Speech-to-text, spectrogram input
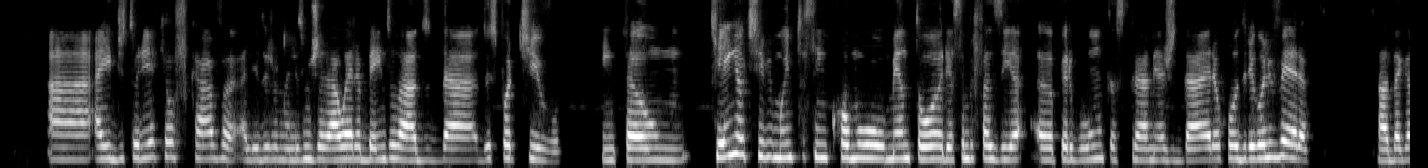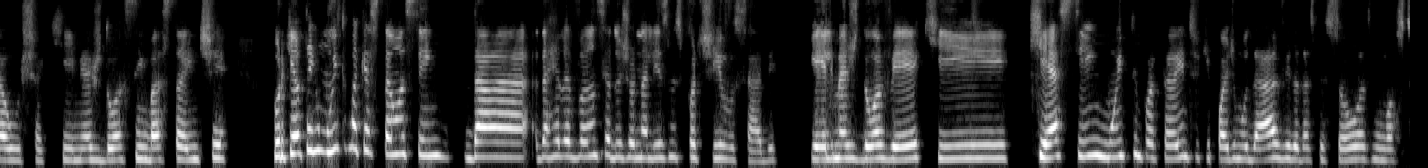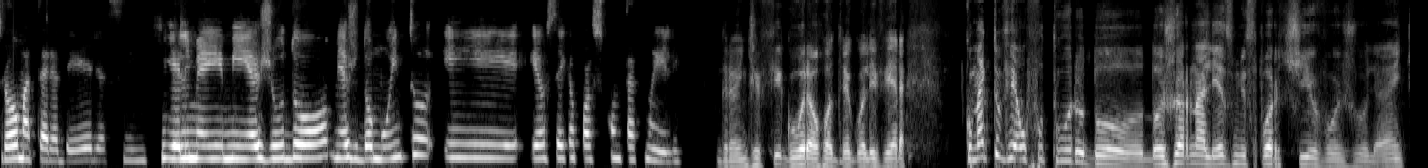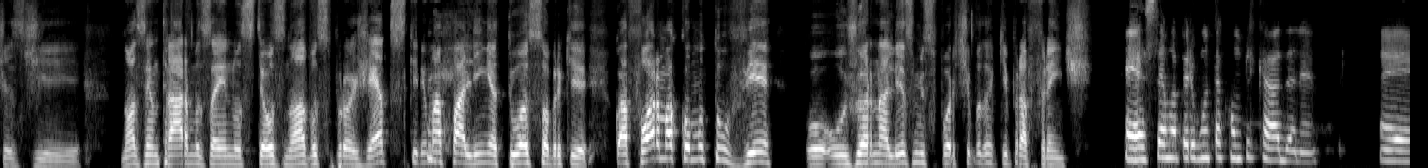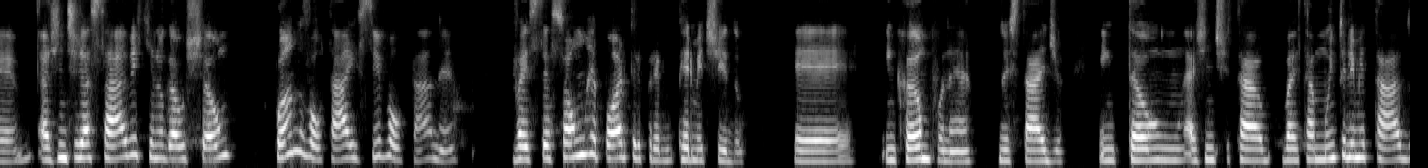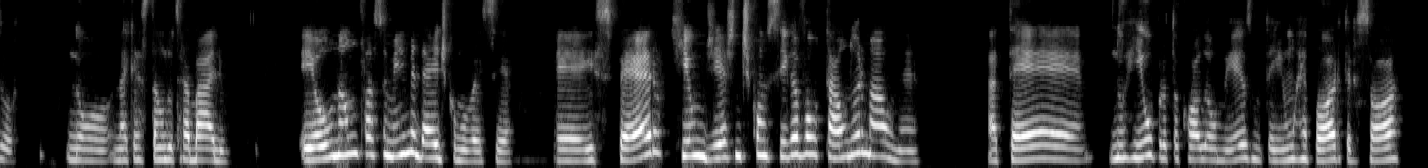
a, a editoria que eu ficava ali do jornalismo geral era bem do lado da, do esportivo. Então, quem eu tive muito assim como mentor, eu sempre fazia uh, perguntas para me ajudar, era o Rodrigo Oliveira, lá da Gaúcha, que me ajudou assim bastante, porque eu tenho muito uma questão assim da, da relevância do jornalismo esportivo, sabe? E ele me ajudou a ver que que é sim muito importante, que pode mudar a vida das pessoas, me mostrou a matéria dele, assim, que ele me, me ajudou, me ajudou muito e eu sei que eu posso contar com ele. Grande figura, o Rodrigo Oliveira. Como é que tu vê o futuro do, do jornalismo esportivo, Júlia? Antes de nós entrarmos aí nos teus novos projetos, queria uma palhinha tua sobre que a forma como tu vê o, o jornalismo esportivo daqui para frente. Essa é uma pergunta complicada, né? É, a gente já sabe que no gauchão, quando voltar e se voltar, né, vai ser só um repórter permitido. É, em campo, né, no estádio. Então a gente tá, vai estar tá muito limitado no, na questão do trabalho. Eu não faço a mínima ideia de como vai ser. É, espero que um dia a gente consiga voltar ao normal, né? Até no Rio o protocolo é o mesmo, tem um repórter só,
